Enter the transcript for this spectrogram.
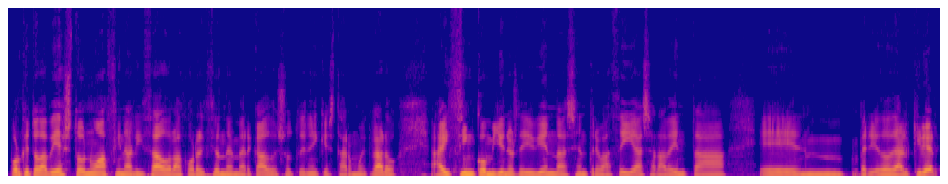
porque todavía esto no ha finalizado la corrección del mercado, eso tiene que estar muy claro. Hay 5 millones de viviendas entre vacías, a la venta, en periodo de alquiler,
